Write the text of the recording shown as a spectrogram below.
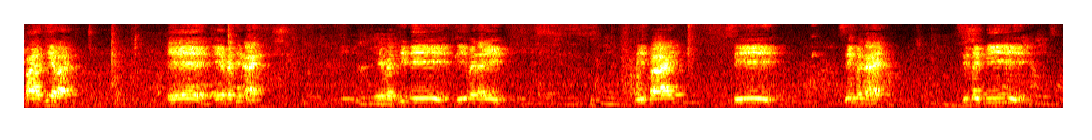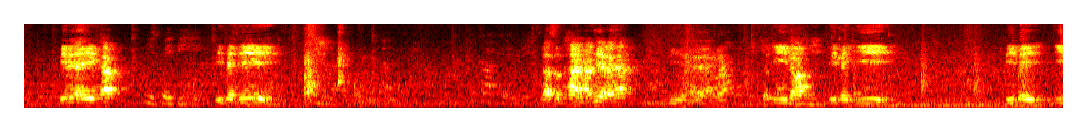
ไปที่อะไร A A ไปที่ไหน A ไปที่ D D ไปไหนอีก D ไป C C ไปไหน C ไป B B ไปไหนอีกครับมีไปดี D ไป D แล้วสุดท้ายมาที่อะไรฮะ B ไหนอะไรมาตัว E เนาะ D ไป E D ไป E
